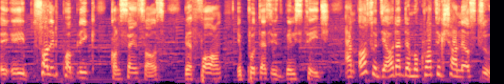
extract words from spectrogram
a, a, solid public consensus before a protest is being staged. And also there are other democratic channels too.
